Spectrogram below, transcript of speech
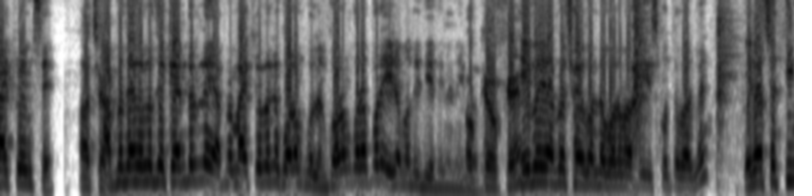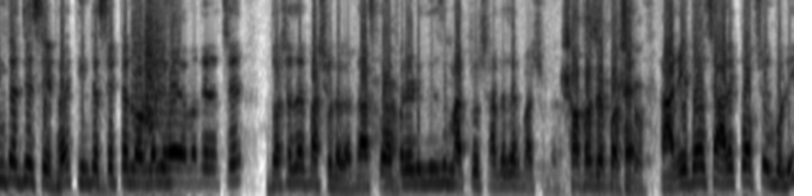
microwave set আচ্ছা। আপনি দেখা গেলো যে ক্যান্ডেল নেই আপনার মাইক্রোওভেনে গরম করলেন। গরম করার পরে এটার মধ্যে দিয়ে এইভাবে। ওকে ওকে এইভাবে আপনার ছয় ঘণ্টা গরম আপনি ইউজ করতে পারবেন। এটা হচ্ছে তিনটা যে সেট হয় তিনটা সেটটা নর্মালি হয় আমাদের হচ্ছে দশ হাজার পাঁচশো টাকা। আজকে হ্যাঁ। দিয়েছি মাত্র সাত হাজার পাঁচশো টাকা। সাত হাজার হ্যাঁ, পাঁচশো আর এটা হচ্ছে আরেকটা অপশন বলি।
